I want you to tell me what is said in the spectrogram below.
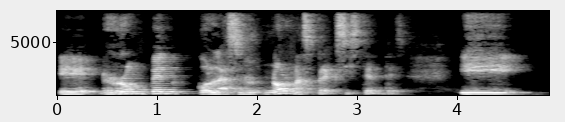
eh, rompen con las normas preexistentes. Y,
